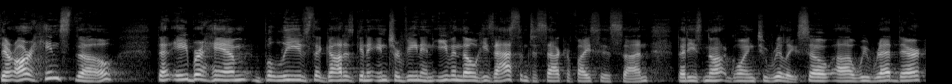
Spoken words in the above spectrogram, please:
There are hints, though, that Abraham believes that God is going to intervene, and even though he's asked him to sacrifice his son, that he's not going to really. So uh, we read there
